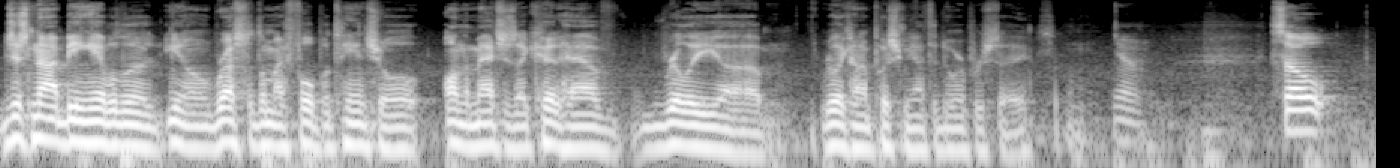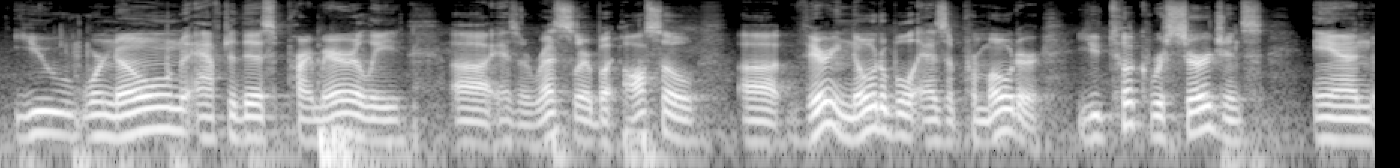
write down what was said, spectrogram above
just not being able to you know wrestle to my full potential on the matches I could have really uh, really kind of pushed me out the door per se. So. Yeah. So you were known after this primarily uh, as a wrestler, but also uh, very notable as a promoter. You took Resurgence and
